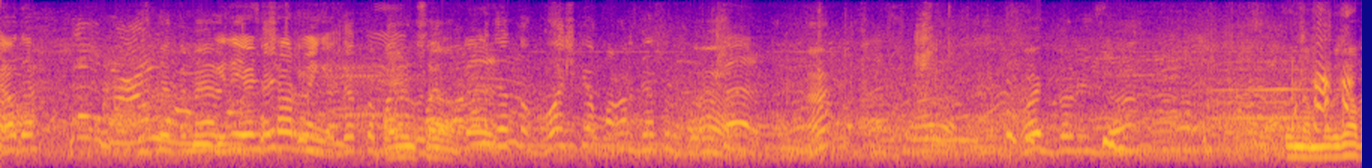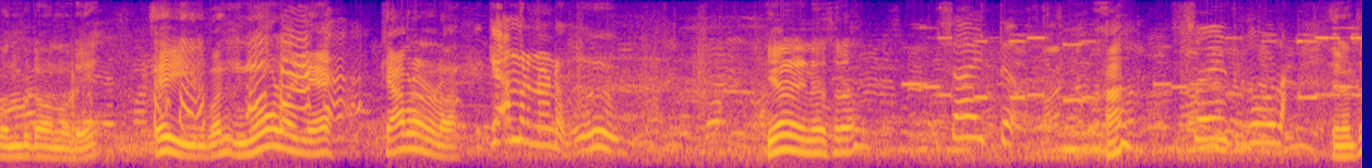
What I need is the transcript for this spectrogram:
ಯಾವುದು? ಇದು ಎಂಟು ಸಾವಿರ ನಮ್ಮ ಹುಡುಗ ಬಂದ್ಬಿಟ್ಟವ ನೋಡಿ. ಏಯ್ ಇಲ್ಲಿ ಬಂದು ನೋಡು ಅಲ್ಲಿ ಕ್ಯಾಮ್ರಾ ನೋಡು. ಕ್ಯಾಮ್ರಾ ನೋಡು. ಏನು ನಿನ್ನ ಹೆಸರು? ಹಾಂ? ಏನಂತ.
